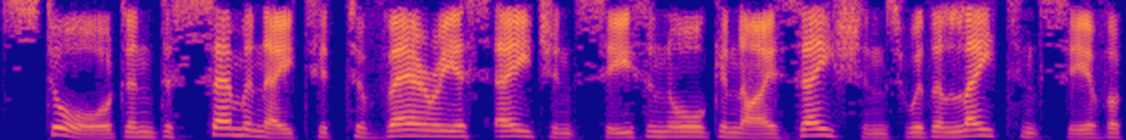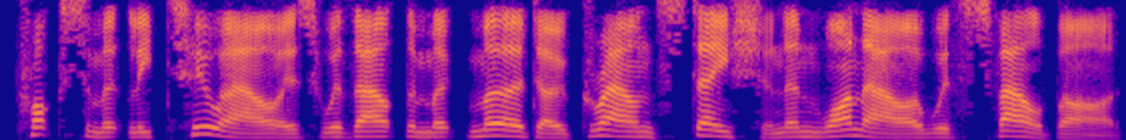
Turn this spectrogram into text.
stored and disseminated to various agencies and organizations with a latency of approximately two hours without the McMurdo ground station and one hour with Svalbard.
